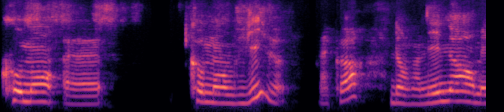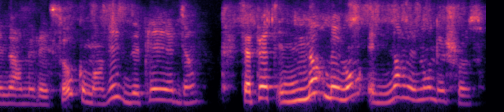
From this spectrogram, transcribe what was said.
comment comment d'accord, dans un énorme, énorme vaisseau, comment vivent se déployer bien. Ça peut être énormément, énormément de choses.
